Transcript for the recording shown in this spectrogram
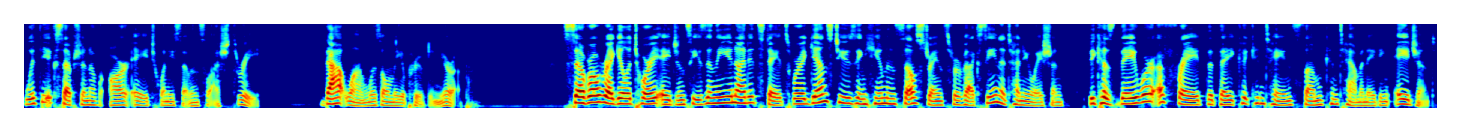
with the exception of RA27 3. That one was only approved in Europe. Several regulatory agencies in the United States were against using human cell strains for vaccine attenuation because they were afraid that they could contain some contaminating agent.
